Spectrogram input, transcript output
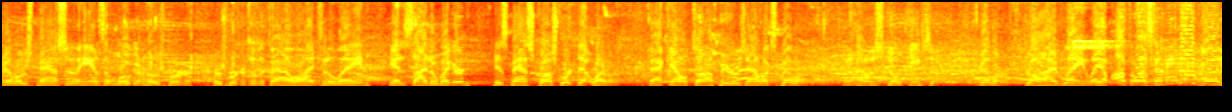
Miller's pass into the hands of Logan Hirschberger. Hirschberger to the foul line, to the lane, inside to Wingard. His pass cross court, Detweiler. Back out top, here's Alex Miller. And Hiland still keeps it. Miller, drive, lane, layup, off the left, going to be no good,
